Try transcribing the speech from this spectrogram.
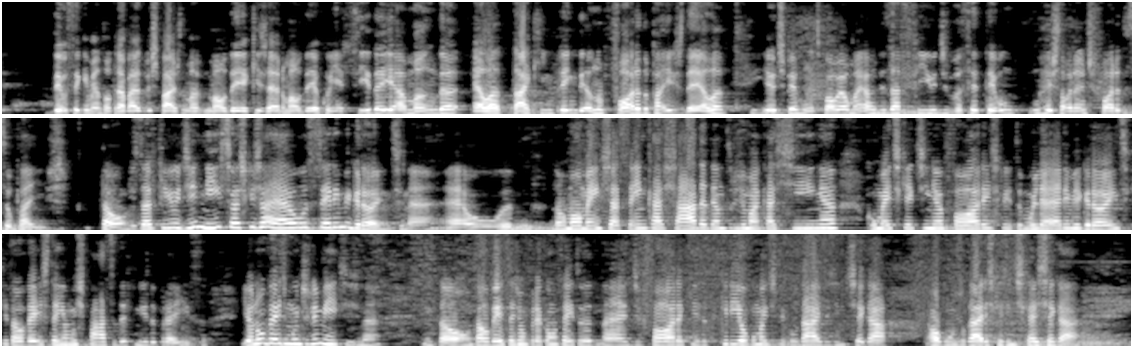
deu seguimento ao trabalho dos pais numa, numa aldeia que já era uma aldeia conhecida e a Amanda, ela está aqui empreendendo fora do país dela. Sim. E eu te pergunto, qual é o maior desafio de você ter um, um restaurante fora do seu país? Então, o desafio de início acho que já é o ser imigrante, né? É o normalmente já ser encaixada dentro de uma caixinha com uma etiquetinha fora escrito mulher imigrante, que talvez tenha um espaço definido para isso. E eu não vejo muitos limites, né? Então, talvez seja um preconceito né, de fora que cria alguma dificuldade de a gente chegar a alguns lugares que a gente quer chegar.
